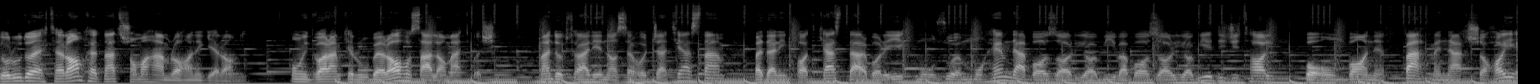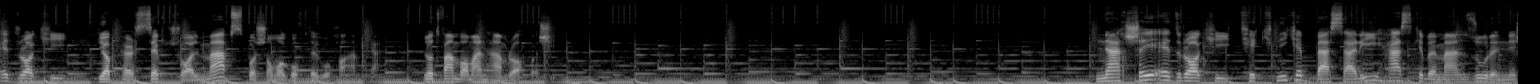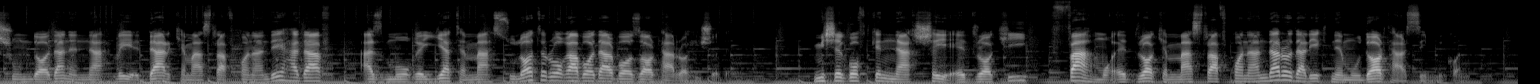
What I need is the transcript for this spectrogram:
درود و احترام خدمت شما همراهان گرامی. امیدوارم که روبراه و سلامت باشید. من دکتر علی ناصر حجتی هستم و در این پادکست درباره یک موضوع مهم در بازاریابی و بازاریابی دیجیتال با عنوان فهم نقشه های ادراکی یا Perceptual Maps با شما گفتگو خواهم کرد. لطفا با من همراه باشید. نقشه ادراکی تکنیک بسری هست که به منظور نشون دادن نحوه درک مصرف کننده هدف از موقعیت محصولات رقبا در بازار طراحی شده. میشه گفت که نقشه ادراکی فهم و ادراک مصرف کننده رو در یک نمودار ترسیم می‌کنه.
